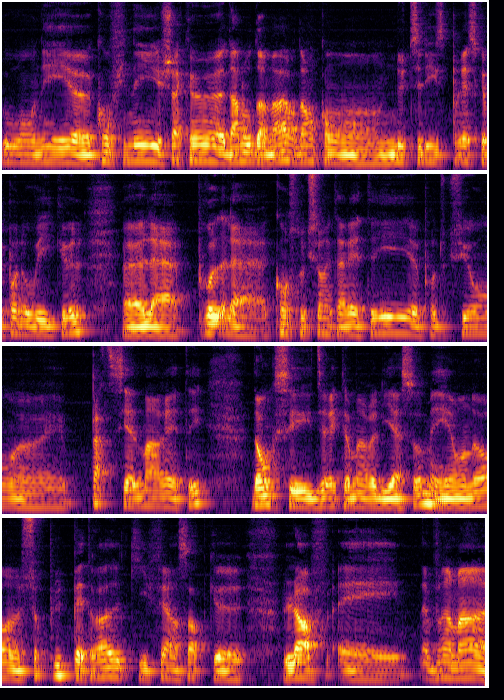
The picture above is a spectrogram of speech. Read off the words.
où on est euh, confiné chacun euh, dans nos demeures, donc on n'utilise presque pas nos véhicules. Euh, la, la, construction est arrêtée, la production est partiellement arrêtée. Donc c'est directement relié à ça, mais on a un surplus de pétrole qui fait en sorte que l'offre est vraiment,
